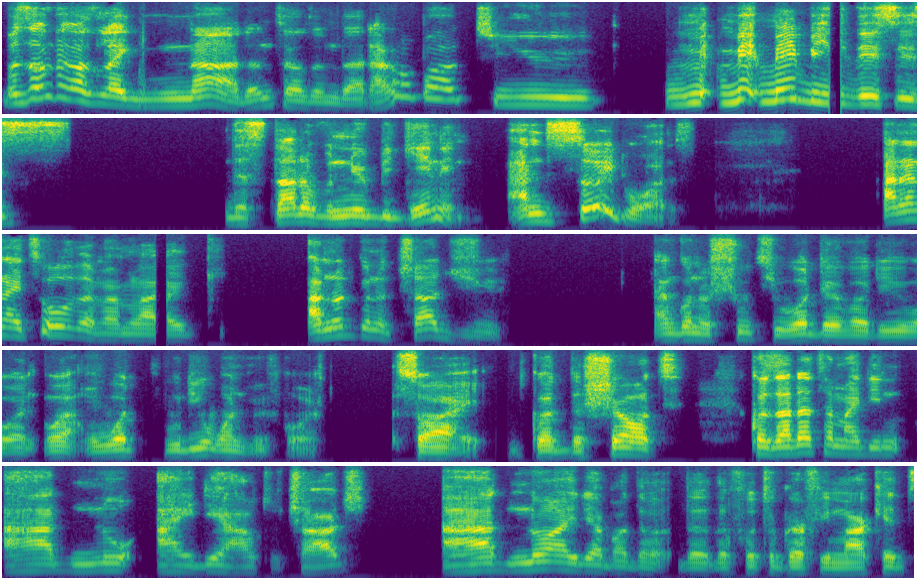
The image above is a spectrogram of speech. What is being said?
but something I was like, nah, don't tell them that. How about you m- maybe this is the start of a new beginning. And so it was. And then I told them, I'm like, I'm not going to charge you. I'm going to shoot you whatever do you want. What, what would you want me for? So I got the shot because at that time I didn't, I had no idea how to charge. I had no idea about the, the, the photography market.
